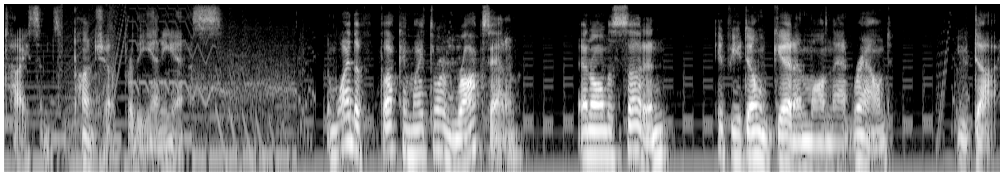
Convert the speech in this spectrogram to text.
Tyson's Punch Up for the NES. And why the fuck am I throwing rocks at him? And all of a sudden, if you don't get him on that round, you die.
